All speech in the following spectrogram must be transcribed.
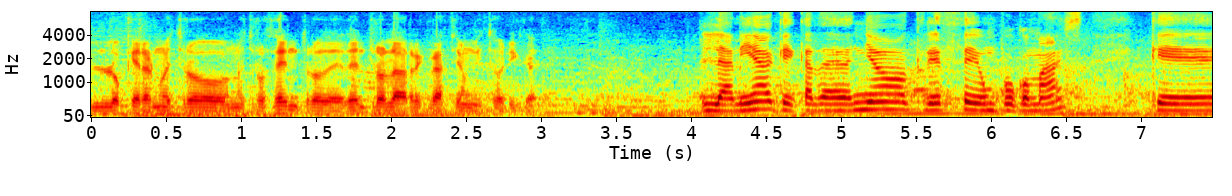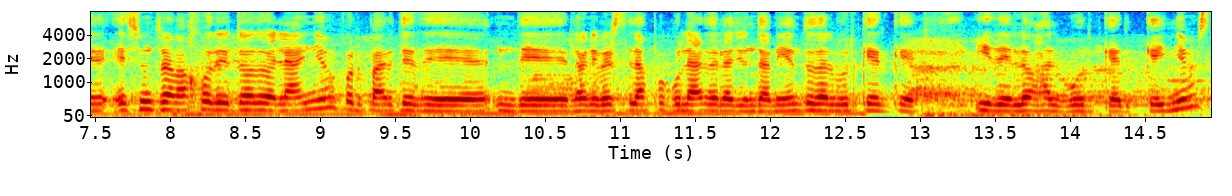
lo que era nuestro, nuestro centro de, dentro de la recreación histórica. La mía que cada año crece un poco más que es un trabajo de todo el año por parte de, la Universidad Popular del Ayuntamiento de Alburquerque y de los alburquerqueños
